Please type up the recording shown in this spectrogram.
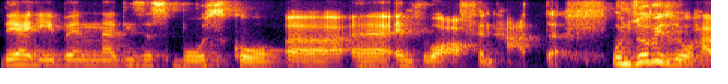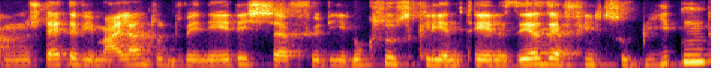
der eben dieses Bosco entworfen hat. Und sowieso haben Städte wie Mailand und Venedig für die Luxusklientel sehr, sehr viel zu bieten.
